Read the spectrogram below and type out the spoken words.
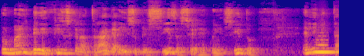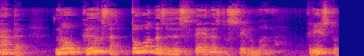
por mais benefícios que ela traga, e isso precisa ser reconhecido, é limitada, não alcança todas as esferas do ser humano. Cristo,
